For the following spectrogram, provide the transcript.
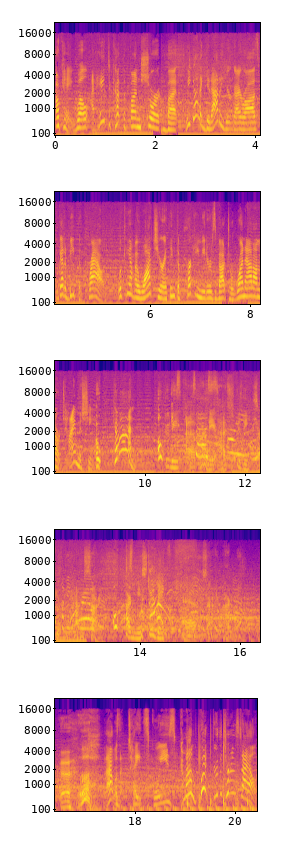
Okay, well, I hate to cut the fun short, but we gotta get out of here, Guy Raz. We gotta beat the crowd. Looking at my watch here, I think the parking meter is about to run out on our time machine. Oh. come on! Oh, Excuse me, uh, pardon me, uh, excuse me, excuse me, I'm sorry. Oh, Pardon me, excuse me. Uh, sorry, pardon me. Ugh, that was a tight squeeze. Come on, quick, through the turnstile.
